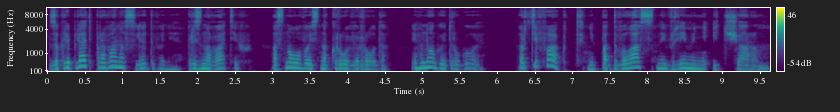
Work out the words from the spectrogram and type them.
закреплять права наследования, признавать их, основываясь на крови рода и многое другое. Артефакт, неподвластный времени и чарам.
